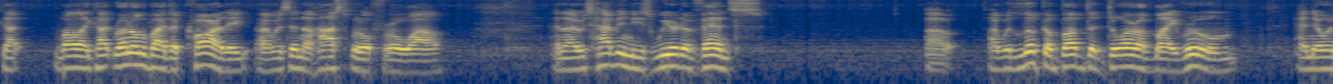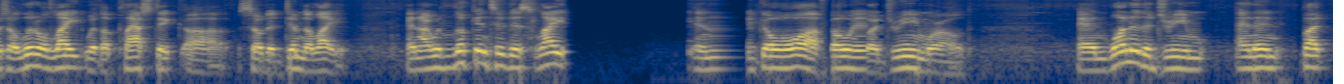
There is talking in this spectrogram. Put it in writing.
got, well, I got run over by the car. They, I was in the hospital for a while. And I was having these weird events. Uh, I would look above the door of my room, and there was a little light with a plastic, uh, so to dim the light. And I would look into this light and go off, go into a dream world. And one of the dream, and then, but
